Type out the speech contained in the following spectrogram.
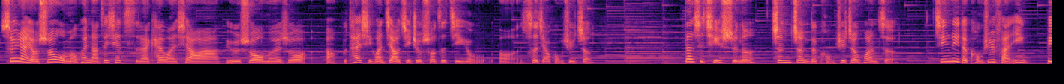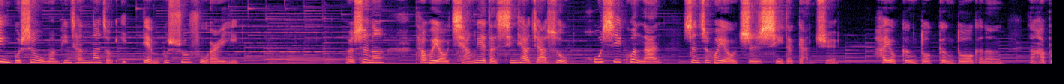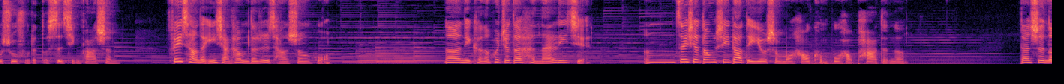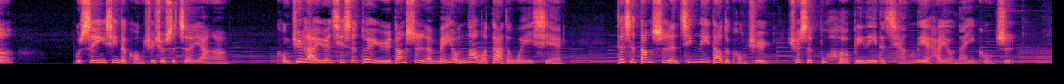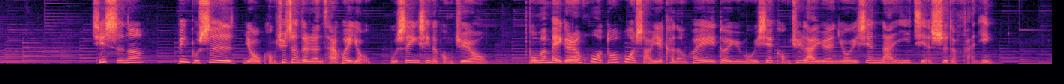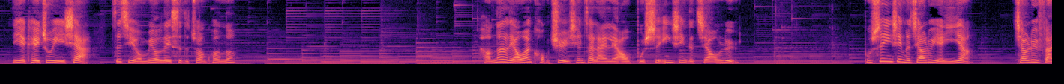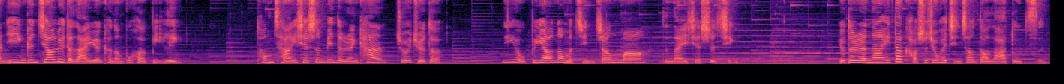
虽然有时候我们会拿这些词来开玩笑啊，比如说我们会说啊，不太喜欢交际，就说自己有呃社交恐惧症。但是其实呢，真正的恐惧症患者经历的恐惧反应，并不是我们平常那种一点不舒服而已，而是呢。他会有强烈的心跳加速、呼吸困难，甚至会有窒息的感觉，还有更多更多可能让他不舒服的的事情发生，非常的影响他们的日常生活。那你可能会觉得很难理解，嗯，这些东西到底有什么好恐怖、好怕的呢？但是呢，不适应性的恐惧就是这样啊。恐惧来源其实对于当事人没有那么大的威胁，但是当事人经历到的恐惧却是不合比例的强烈，还有难以控制。其实呢，并不是有恐惧症的人才会有不适应性的恐惧哦。我们每个人或多或少也可能会对于某一些恐惧来源有一些难以解释的反应。你也可以注意一下自己有没有类似的状况呢？好，那聊完恐惧，现在来聊不适应性的焦虑。不适应性的焦虑也一样，焦虑反应跟焦虑的来源可能不合比例。通常一些身边的人看就会觉得，你有必要那么紧张吗？的那一些事情。有的人呢，一到考试就会紧张到拉肚子，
